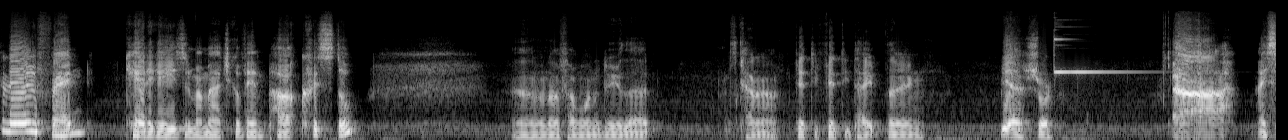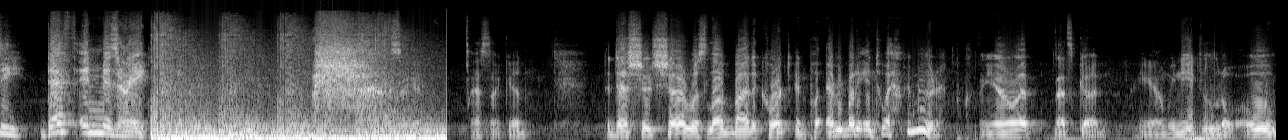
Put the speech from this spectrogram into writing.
Hello, friend. Care to in my magical vampire crystal? I don't know if I want to do that. It's kind of 50-50 type thing. Yeah, sure. Ah, I see. Death and misery. That's not good. That's not good. The Death show was loved by the court and put everybody into a happy mood. You know what? That's good. You know, we need a little... Oh,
